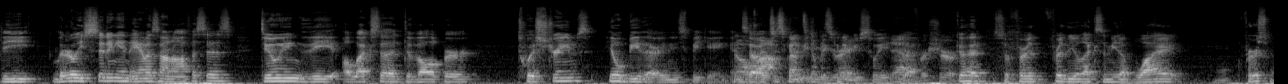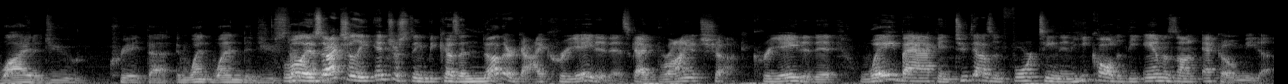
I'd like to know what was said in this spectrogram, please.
the literally sitting in Amazon offices doing the Alexa developer Twitch streams. He'll be there and he's speaking, and Oh, so wow. it's just gonna That's be, gonna be it's gonna be sweet. Yeah, Yeah, for sure. Go ahead. So for for the Alexa meetup, why first why did you create that, and when when did you start? Well, it's actually interesting because another guy created it. This guy, Bryant Shuck, created it way back in 2014, and he called it the Amazon Echo Meetup.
